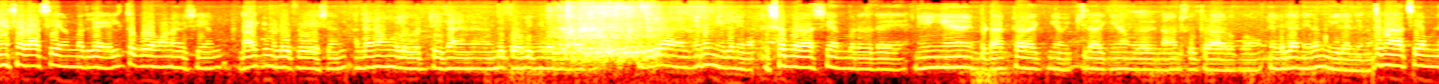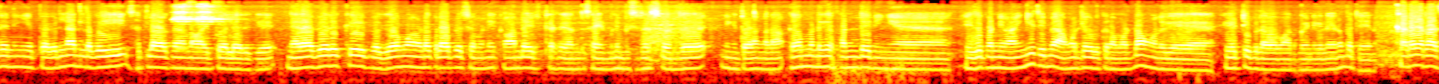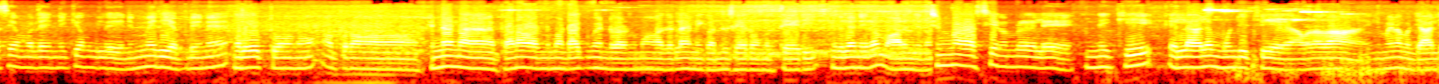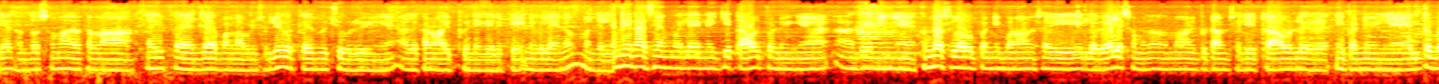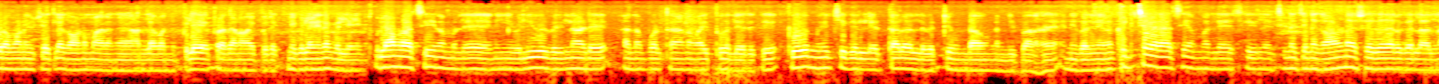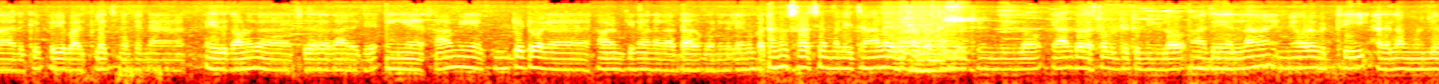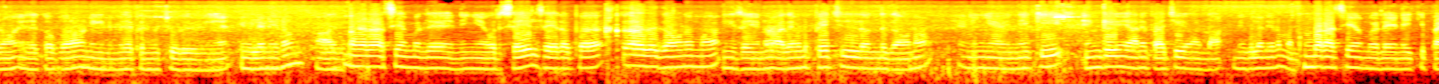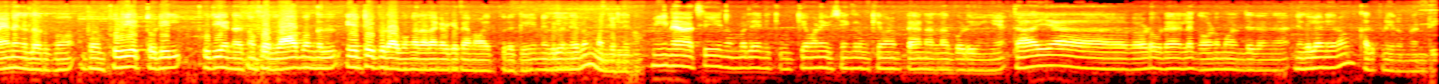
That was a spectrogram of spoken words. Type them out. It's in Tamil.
மேஷராசி என்பதில் எழுத்துப்பூர்வமான விஷயம் டாக்குமெண்ட் கிரியேஷன் அதெல்லாம் உங்களை ஒட்டி தான் வந்து தோழிங்க இதுல ரிஷபராசி அன்பர்களே நீங்க இப்போ டாக்டர் ஆகிங்க வக்கீல் ஆக்கிங்க உங்களுக்கு நான் சூப்பரா இருக்கும். இதில் நிறம் நீல நிறம் மிதனராசி என்பது நீங்க இப்ப வெளிநாட்டுல போய் செட்டில் ஆகிறதுக்கான வாய்ப்புகள் இருக்கு. நிறைய பேருக்கு இப்ப கவர்மெண்டோட ப்ராபரேஷன் பண்ணி கான்ட்ராக்ட் வந்து சைன் பண்ணி பிசினஸ் வந்து நீங்க தொடங்கலாம். கவர்மெண்ட் ஃபண்டு நீங்க இது பண்ணி வாங்கி திரும்பி அவங்கள்ட்ட கொடுக்குற மட்டும் உங்களுக்கு ஏற்றுக்கிடாமல் இருக்கும் நீங்கள் நேரம் பார்த்தீங்கன்னா கடகராசி அம்மல இன்னைக்கு உங்களுக்கு நிம்மதி அப்படின்னு நிறைய தோணும். அப்புறம் என்னென்ன பணம் வரணுமா டாக்குமெண்ட் வரணுமா அதெல்லாம் இன்னைக்கு வந்து சேரும் உங்களுக்கு தேடி. இதெல்லாம் நேரம் ஆரம்பிக்கும் சின்ன ராசி நம்மளே இன்னைக்கு எல்லாரும் மூஞ்சிச்சு அவ்வளோதான் இனிமேல் நம்ம ஜாலியாக சந்தோஷமாக இருக்கலாம். லைஃப்பை என்ஜாய் பண்ணலாம் அப்படின்னு சொல்லி ஒரு பெருமிச்சு விடுவீங்க. அதுக்கான வாய்ப்பு இன்னைக்கு இருக்குது இன்னைக்கு லைனும் மஞ்சள் கன்னி ராசி நம்மள இன்னைக்கு ட்ராவல் பண்ணுவீங்க. அது நீங்கள் ரொம்ப செலவு பண்ணி போனாலும் சரி இல்லை வேலை சம்மந்தமாக அனுப்பிட்டாங்க சரி ட்ராவல் நீ பண்ணுவீங்க எழுத்துப்புறமான விஷயத்துல கவனமா இருங்க. அதுல வந்து பிள்ளைய பிரதான வாய்ப்பு இருக்கு. இன்னைக்கு லைனும் வெள்ளை துலாம் ராசி நம்மளே நீங்கள் வெளியூர் வெளிநாடு அந்த போட்டான வாய்ப்புகள் இருக்கு. புது முயற்சிகள் எடுத்தால் அதில் வெற்றி உண்டாகும் கண்டிப்பாக. நீ பார்த்தீங்கன்னா பிடிச்ச ராசி நம்மளே சின்ன சின்ன கவன சிதறல்கள் எல்லாம் இருக்கு. பெரிய வாய்ப்புல சின்ன சின்ன இது கவன சிதறல் இருக்கு. நீங்க சாமியை கும்பிட்டுட்டு ஆரம்பிச்சுன்னா அந்த கரெக்டாக இருக்கும் நீங்கள் எதுவும் இருந்தீங்களோ யாருக்கு கஷ்டப்பட்டுட்டு இருந்தீங்களோ அதெல்லாம் வெற்றி அதெல்லாம் முடிஞ்சிடும் இதுக்கப்புறம் விடுவீங்க நீங்கள் ஒரு செயல் செய்கிறப்ப அதை கவனமாக நீங்கள் செய்யணும் அதை வந்து பேச்சில் வந்து கவனம் நீங்கள் இன்னைக்கு எங்கேயும் யாரும் பேச்சு வேண்டாம் இவ்வளோ நேரம் கும்பராசி மேலே இன்னைக்கு பயணங்கள் இருக்கும். அப்புறம் புதிய தொழில் புதிய ந- அப்புறம் லாபங்கள் ஏற்றப்பட லாபங்கள் எல்லாம் கிடைக்கிறதான வாய்ப்பு இருக்கு. இவ்வளோ நேரம் மஞ்சள் மீனாட்சி நம்மளே இன்னைக்கு முக்கியமான விஷயங்கள் முக்கியமான பிளான் எல்லாம் போடுவீங்க. தாயாரோட உடனே கவனமாக இருந்ததாங்க இவ்வளோ நேரம் கருப்பு நேரம் நன்றி.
